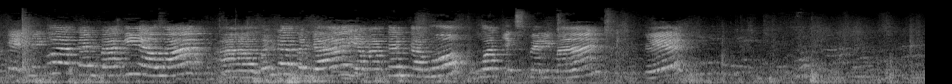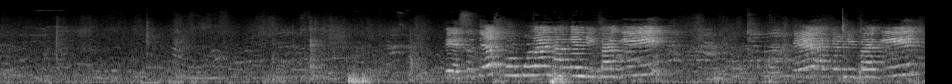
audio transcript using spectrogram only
Oke, cikgu akan bagi awak ah, benda-benda yang akan kamu buat eksperimen. Oke. Oke, setiap kumpulan akan dibagi. Oke, akan dibagi.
